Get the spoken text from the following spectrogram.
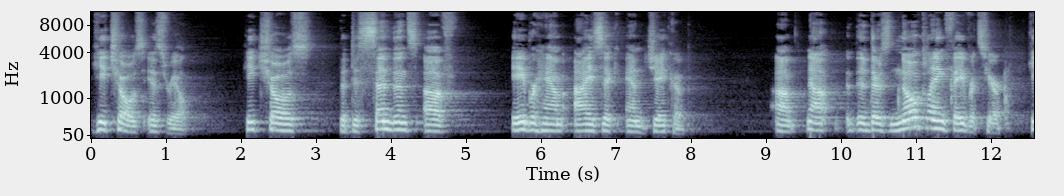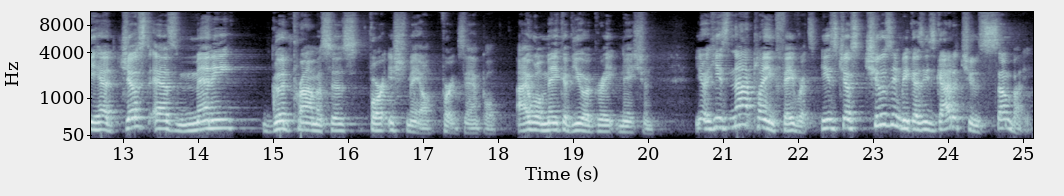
he chose Israel. He chose the descendants of Abraham, Isaac, and Jacob. Um, now, th- there's no playing favorites here. He had just as many good promises for Ishmael, for example. I will make of you a great nation. You know, he's not playing favorites. He's just choosing because he's got to choose somebody.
